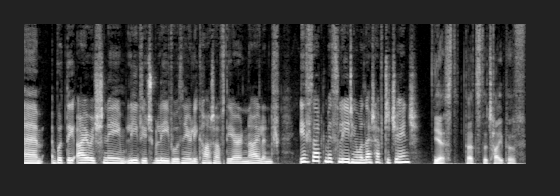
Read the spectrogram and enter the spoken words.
um, but the Irish name leads you to believe it was nearly caught off the Aran Islands, is that misleading? Will that have to change? Yes, that's the type of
